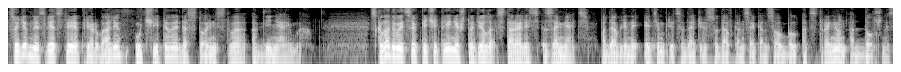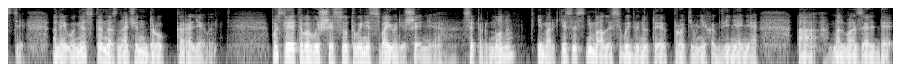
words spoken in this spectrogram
Судебное следствие прервали, учитывая достоинства обвиняемых. Складывается впечатление, что дело старались замять. Подавленный этим председатель суда в конце концов был отстранен от должности, а на его место назначен друг королевы. После этого высший суд вынес свое решение. Сапернона и маркиза снималось выдвинутое против них обвинение, а мадемуазель де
